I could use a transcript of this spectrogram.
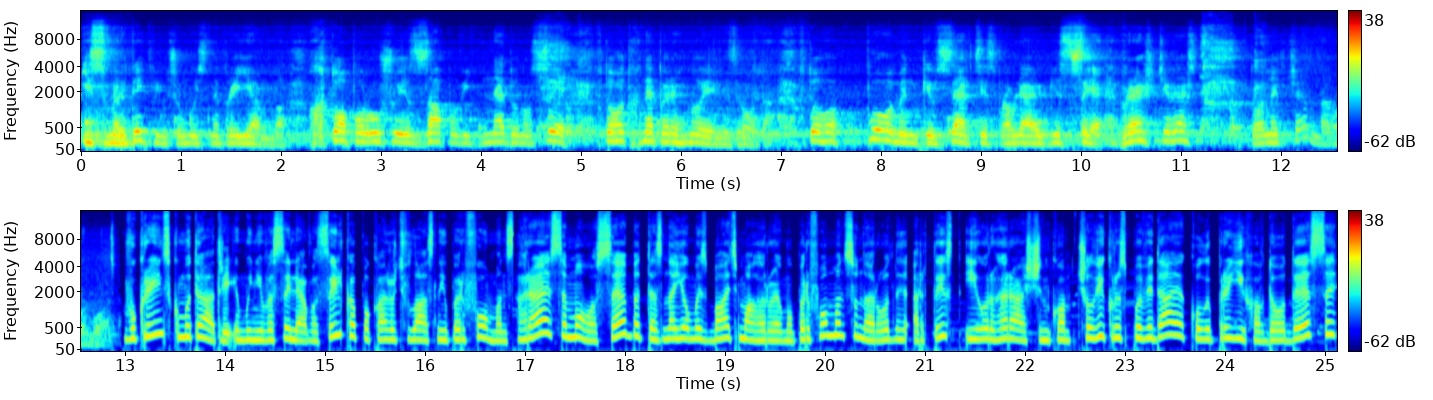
і смердить він чомусь неприємно. Хто порушує заповідь не доноси, того тхне перегноєм із рота, того поминки в серці справляють біси. Врешті-решт, то нечемна робота. В українському театрі імені Василя Василька покажуть власний перформанс. Грає самого себе та знайомий з багатьма героями перформансу народний артист Ігор Геращенко. Чоловік розповідає, коли приїхав до Одеси,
